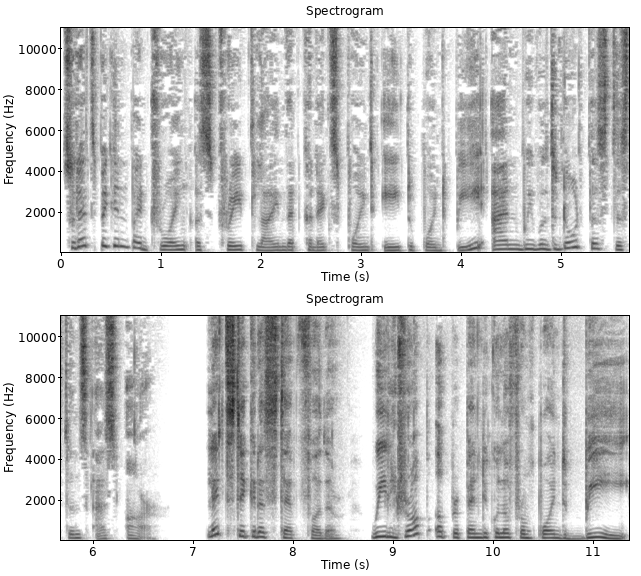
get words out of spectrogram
So let's begin by drawing a straight line that connects point A to point B and we will denote this distance as r. Let's take it a step further. We'll drop a perpendicular from point B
